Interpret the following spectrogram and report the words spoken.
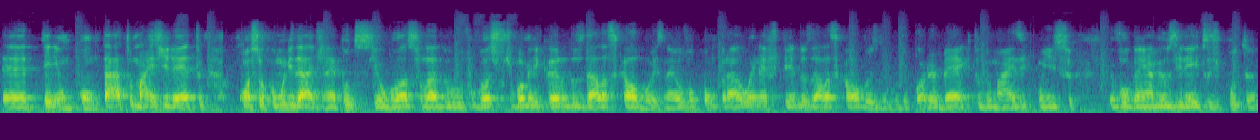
é, terem um contato mais direto com a sua comunidade, né? Putz, se eu gosto lá do gosto de futebol americano dos Dallas Cowboys, né? Eu vou comprar o NFT dos Dallas Cowboys, do, do quarterback e tudo mais, e com isso eu vou ganhar meus direitos de puta,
